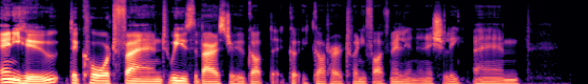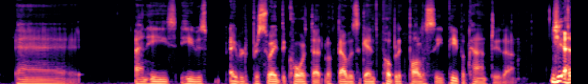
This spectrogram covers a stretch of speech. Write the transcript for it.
Anywho, the court found we used the barrister who got the, got, got her twenty five million initially, um, uh, and he's he was able to persuade the court that look that was against public policy. People can't do that. Yeah,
